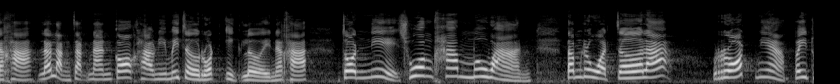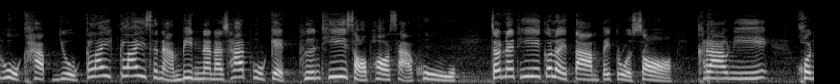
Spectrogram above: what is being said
นะคะ แล้วหลังจากนั้นก็คราวนี้ไม่เจอรถอีกเลยนะคะ จนนี่ช่วงค่ำเมื่อวานตำรวจเจอละรถเนี่ยไปถูกขับอยู่ใกล้ ๆ สนามบินนานาชาติภูเก็ต พื้นที่สพสาคู เจ้าหน้าที่ก็เลยตามไปตรวจสอบ คราวนี้ คน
